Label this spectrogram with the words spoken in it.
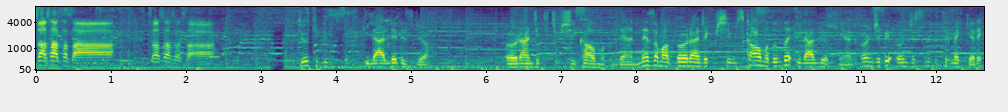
za za za za za za za za. Diyor ki biz ilerleriz diyor. Öğrenecek hiçbir şey kalmadığında yani ne zaman öğrenecek bir şeyimiz kalmadığında ilerliyorsun yani. Önce bir öncesini bitirmek gerek.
